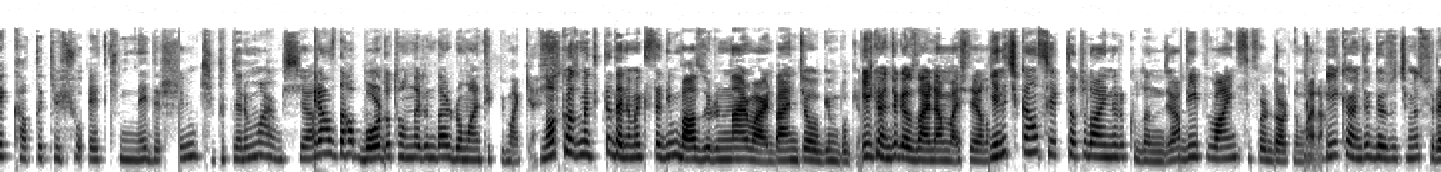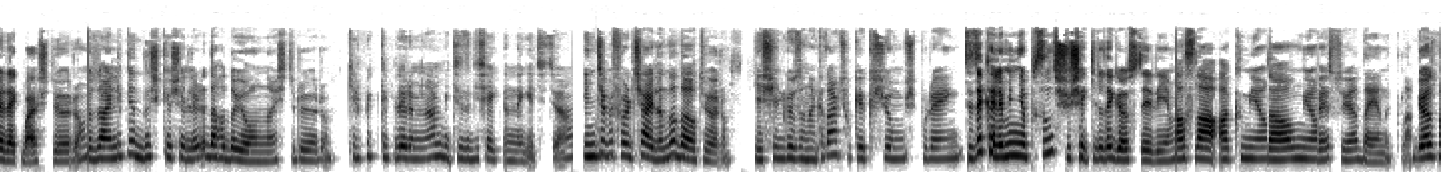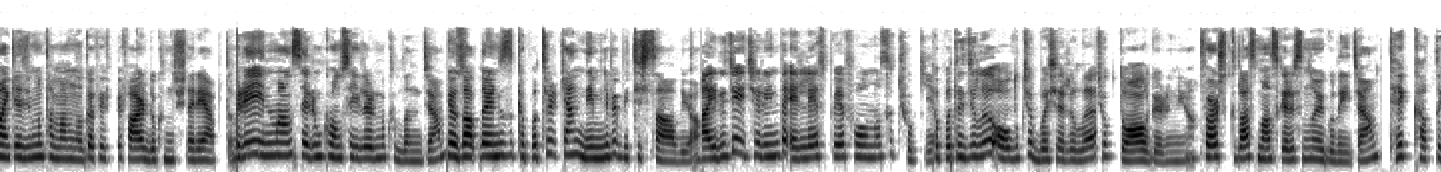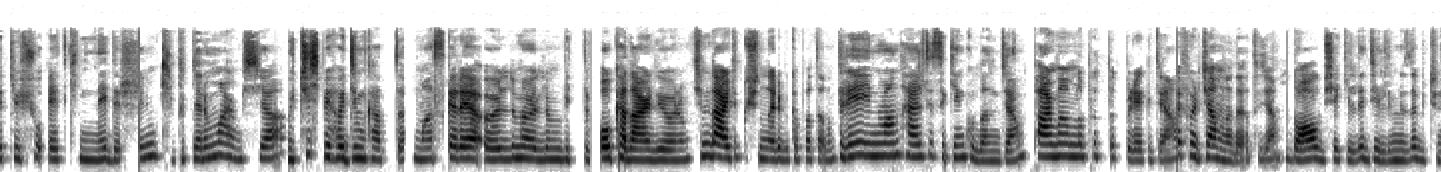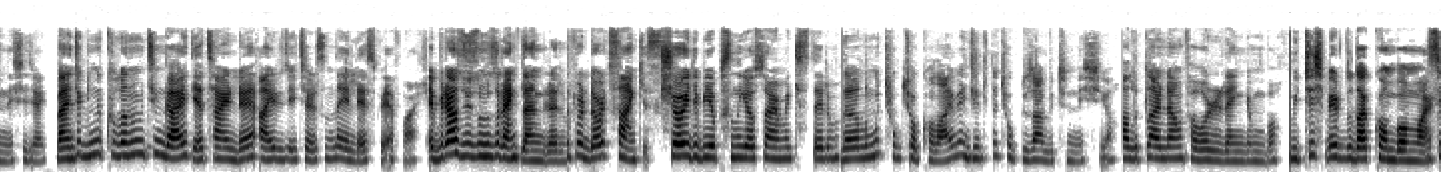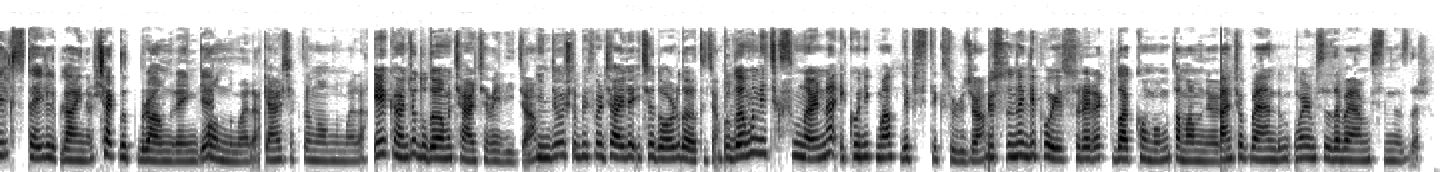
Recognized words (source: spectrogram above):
tek kattaki şu etkin nedir? Benim kirpiklerim varmış ya. Biraz daha bordo tonlarında romantik bir makyaj. Not Kozmetik'te denemek istediğim bazı ürünler vardı. Bence o gün bugün. İlk önce gözlerden başlayalım. Yeni çıkan Silk Tattoo Liner'ı kullanacağım. Deep Wine 04 numara. İlk önce göz içime sürerek başlıyorum. Özellikle dış köşeleri daha da yoğunlaştırıyorum. Kirpik diplerimden bir çizgi şeklinde geçeceğim. İnce bir fırçayla da dağıtıyorum. Yeşil göze ne kadar çok yakışıyormuş bu renk. Size kalemin yapısını şu şekilde göstereyim. Asla akmıyor, dağılmıyor ve suya dayanıklı. Göz makyajımı tamamladım. Hafif bir far dokunuşları yaptım. Grey in One Serum Concealer'ını kullanacağım. Göz altlarınızı kapatırken nemli bir bitiş sağlıyor. Ayrıca içeriğinde 50 SPF olması çok iyi. Kapatıcılığı oldukça başarılı. Çok doğal görünüyor. First Class maskarasını uygulayacağım. Tek kattaki şu etkin nedir? Benim kirpiklerim varmış ya. Müthiş bir hacim kattı. Maskaraya öldüm öldüm bitti. O kadar diyorum. Şimdi artık şunları bir kapatalım. 3 in 1 Healthy Skin kullanacağım. Parmağımla pıt pıt bırakacağım. Ve fırçamla dağıtacağım. Doğal bir şekilde cildimizde bütünleşecek. Bence günlük kullanım için gayet yeterli. Ayrıca içerisinde 50 SPF var. E biraz yüzümüzü renklendirelim. 04 Sunkist. Şöyle bir yapısını göstermek isterim. Dağılımı çok çok kolay ve ciltte çok güzel bütünleşiyor. Sağlıklardan favori rengim bu. Müthiş bir dudak kombom var. Silk Stay Lip Liner. Chocolate Brown rengi. 10 numara. Gerçekten 10 numara. İlk önce dudağımı çerçeveleyeceğim. İnce uçlu bir fırçayla içe doğru dağıtacağım. Dudağımın iç kısımlarına ikonik mat lipstick süreceğim. Üstüne lip oil sürerek dudak kombomu tamamlıyorum. Ben çok beğendim. Umarım siz de beğenmişsinizdir.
